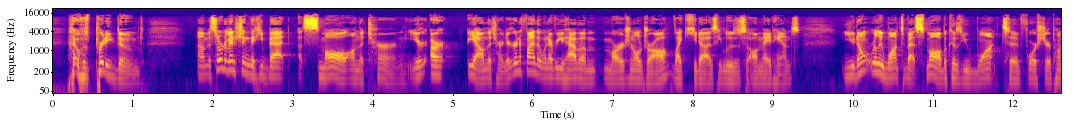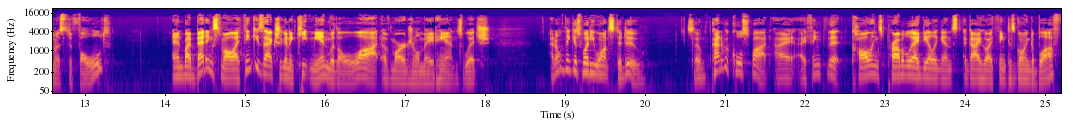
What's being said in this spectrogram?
was pretty doomed. Um, it's sort of interesting that he bet small on the turn. You're, yeah, on the turn. You're going to find that whenever you have a marginal draw, like he does, he loses all made hands you don't really want to bet small because you want to force your opponents to fold. And by betting small, I think he's actually going to keep me in with a lot of marginal made hands, which I don't think is what he wants to do. So, kind of a cool spot. I, I think that calling's probably ideal against a guy who I think is going to bluff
